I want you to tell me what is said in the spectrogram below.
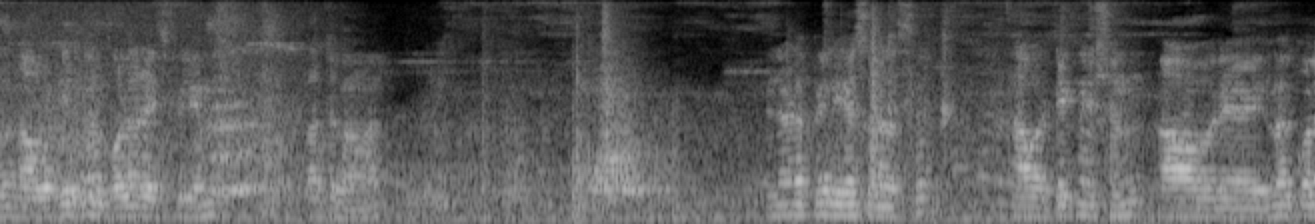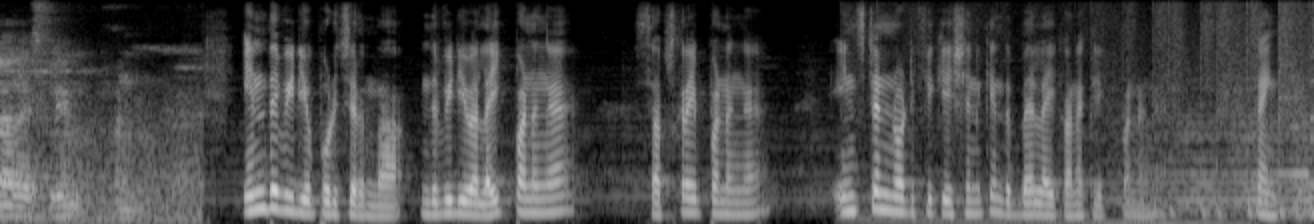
ஸோ நான் ஒட்டியிருக்கேன் போலரைஸ் ஃபிலிம் பார்த்துக்கோங்க. என்னோட பேர் யேசுராஸ் நான் ஒரு டெக்னீஷியன் நான் ஒரு இந்த மாதிரி போலரைஸ் ஃபிலிம் பண்ணுறேன் இந்த வீடியோ பிடிச்சிருந்தா இந்த வீடியோவை லைக் பண்ணுங்கள் சப்ஸ்கிரைப் பண்ணுங்கள் இன்ஸ்டன்ட் நோட்டிஃபிகேஷனுக்கு இந்த பெல் ஐக்கானை கிளிக் பண்ணுங்கள் தேங்க்யூ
